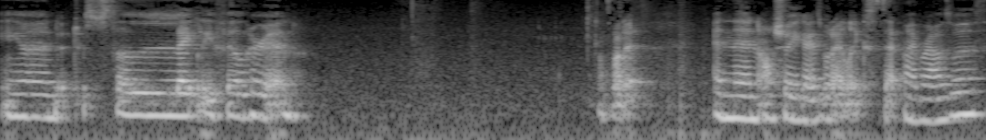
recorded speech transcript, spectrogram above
and just slightly fill her in. That's about it. And then I'll show you guys what I like set my brows with.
